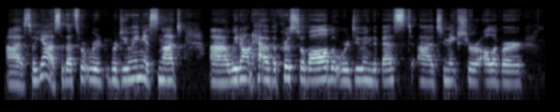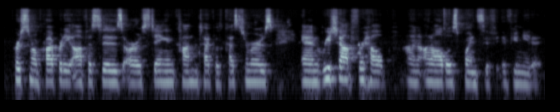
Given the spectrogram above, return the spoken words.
Uh, so yeah, so that's what we're, we're doing. It's not, uh, we don't have a crystal ball, but we're doing the best uh, to make sure all of our personal property offices are staying in contact with customers and reach out for help on, on all those points if, if you need it.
